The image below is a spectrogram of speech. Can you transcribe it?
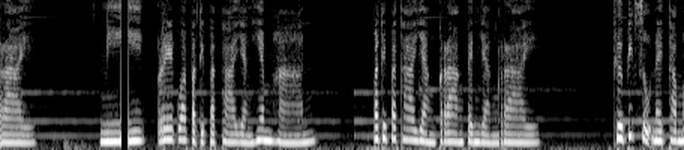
ไร นี้เรียกว่าปฏิปทาอย่างเหี้ยมหาน ปฏิปทาอย่างกลางเป็นอย่างไร คือภิกษุในธรรม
